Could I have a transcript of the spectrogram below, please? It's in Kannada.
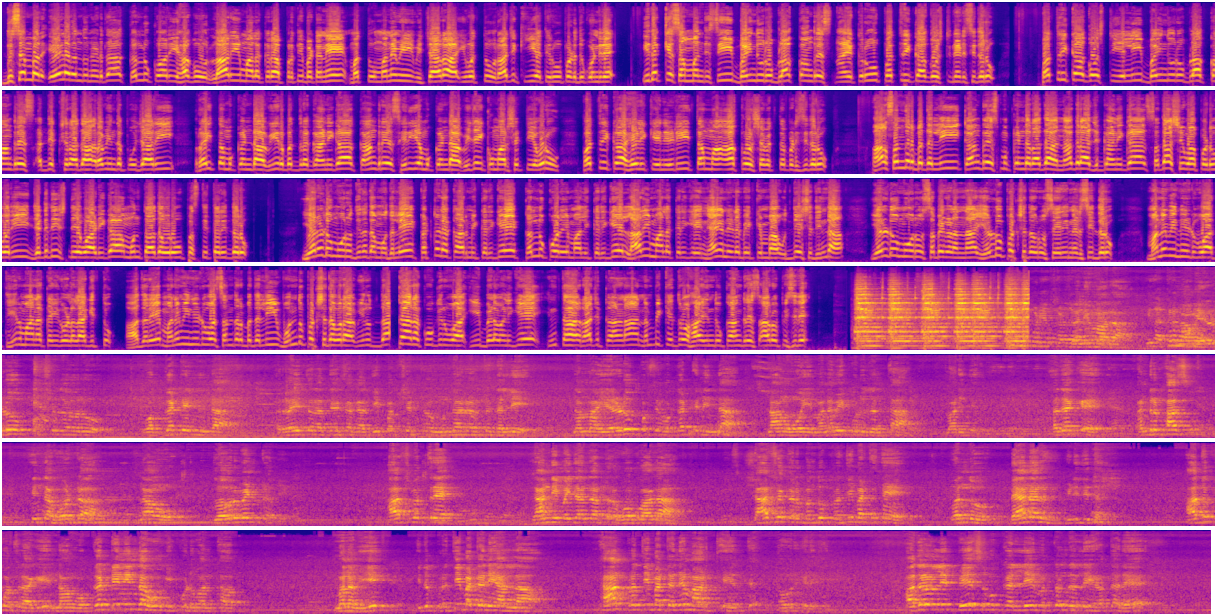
ಡಿಸೆಂಬರ್ ಏಳರಂದು ನಡೆದ ಕಲ್ಲು ಕ್ವಾರಿ ಹಾಗೂ ಲಾರಿ ಮಾಲಕರ ಪ್ರತಿಭಟನೆ ಮತ್ತು ಮನವಿ ವಿಚಾರ ಇವತ್ತು ರಾಜಕೀಯ ತಿರುವು ಪಡೆದುಕೊಂಡಿದೆ. ಇದಕ್ಕೆ ಸಂಬಂಧಿಸಿ ಬೈಂದೂರು ಬ್ಲಾಕ್ ಕಾಂಗ್ರೆಸ್ ನಾಯಕರು ಪತ್ರಿಕಾಗೋಷ್ಠಿ ನಡೆಸಿದರು. ಪತ್ರಿಕಾಗೋಷ್ಠಿಯಲ್ಲಿ ಬೈಂದೂರು ಬ್ಲಾಕ್ ಕಾಂಗ್ರೆಸ್ ಅಧ್ಯಕ್ಷರಾದ ಅರವಿಂದ ಪೂಜಾರಿ, ರೈತ ಮುಖಂಡ ವೀರಭದ್ರ ಗಾಣಿಗ, ಕಾಂಗ್ರೆಸ್ ಹಿರಿಯ ಮುಖಂಡ ವಿಜಯ್ ಕುಮಾರ್ ಶೆಟ್ಟಿಯವರು ಪತ್ರಿಕಾ ಹೇಳಿಕೆ ನೀಡಿ ತಮ್ಮ ಆಕ್ರೋಶ ವ್ಯಕ್ತಪಡಿಸಿದರು. ಆ ಸಂದರ್ಭದಲ್ಲಿ ಕಾಂಗ್ರೆಸ್ ಮುಖಂಡರಾದ ನಾಗರಾಜ್ ಗಾಣಿಗ, ಸದಾಶಿವ ಪಡುವರಿ, ಜಗದೀಶ್ ದೇವಾಡಿಗ ಮುಂತಾದವರು ಉಪಸ್ಥಿತರಿದ್ದರು. ಎರಡು ಮೂರು ದಿನದ ಮೊದಲೇ ಕಟ್ಟಡ ಕಾರ್ಮಿಕರಿಗೆ ಕಲ್ಲುಕೋರೆ ಮಾಲೀಕರಿಗೆ, ಲಾರಿ ಮಾಲಕರಿಗೆ ನ್ಯಾಯ ನೀಡಬೇಕೆಂಬ ಉದ್ದೇಶದಿಂದ ಎರಡು ಮೂರು ಸಭೆಗಳನ್ನು ಎರಡೂ ಪಕ್ಷದವರು ಸೇರಿ ನಡೆಸಿದ್ದರು. ಮನವಿ ನೀಡುವ ತೀರ್ಮಾನ ಕೈಗೊಳ್ಳಲಾಗಿತ್ತು. ಆದರೆ ಮನವಿ ನೀಡುವ ಸಂದರ್ಭದಲ್ಲಿ ಒಂದು ಪಕ್ಷದವರ ವಿರುದ್ಧ ಕಾರ ಕೂಗಿರುವ ಈ ಬೆಳವಣಿಗೆ ಇಂತಹ ರಾಜಕಾರಣ ನಂಬಿಕೆ ದ್ರೋಹ ಎಂದು ಕಾಂಗ್ರೆಸ್ ಆರೋಪಿಸಿದೆ. ಎರಡೂ ಪಕ್ಷದವರು ಒಗ್ಗಟ್ಟಿನಿಂದ ರೈತರ ಅಧ್ಯಕ್ಷ ದೀಪಕ್ ಶೆಟ್ಟರು ಮುಂದಾಡಳಿತದಲ್ಲಿ ನಮ್ಮ ಎರಡೂ ಪಕ್ಷ ಒಗ್ಗಟ್ಟಿನಿಂದ ನಾವು ಹೋಗಿ ಮನವಿ ಕೊಡುವುದಂತ ಮಾಡಿದ್ದೇವೆ. ಅದಕ್ಕೆ ಅಂಡರ್ ಪಾಸ್ ಇಂದ ಹೊರಟ ನಾವು ಗೌರ್ಮೆಂಟ್ ಆಸ್ಪತ್ರೆ ಗಾಂಧಿ ಮೈದಾನದ ಹತ್ರ ಹೋಗುವಾಗ ಶಾಸಕರು ಬಂದು ಪ್ರತಿಭಟನೆ ಒಂದು ಬ್ಯಾನರ್ ಹಿಡಿದಿದ್ದಾರೆ. ಅದಕ್ಕೋಸ್ಕರಾಗಿ ನಾವು ಒಗ್ಗಟ್ಟಿನಿಂದ ಹೋಗಿ ಕೊಡುವಂಥ ಮನವಿ, ಇದು ಪ್ರತಿಭಟನೆ ಅಲ್ಲ, ನಾನು ಪ್ರತಿಭಟನೆ ಮಾಡ್ತೇನೆ ಅಂತ ಅವರು ಹೇಳಿದರು ಅದರಲ್ಲಿ ಫೇಸ್ಬುಕ್ಕಲ್ಲಿ ಮತ್ತೊಂದರಲ್ಲಿ ಹೇಳ್ತಾರೆ,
